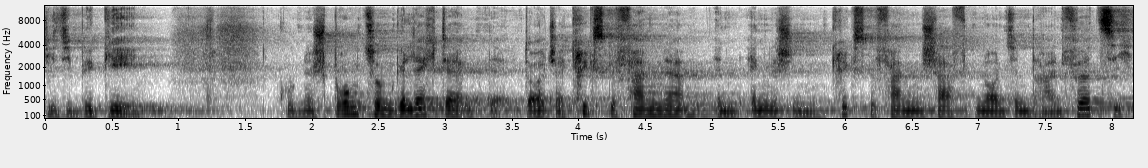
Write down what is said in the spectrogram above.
die sie begehen. Gut, ein Sprung zum Gelächter deutscher Kriegsgefangener in englischen Kriegsgefangenschaften 1943.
